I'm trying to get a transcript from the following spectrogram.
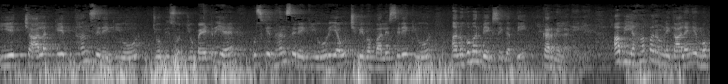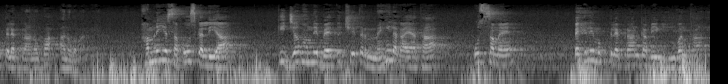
ये चालक के धन सिरे की ओर, जो भी जो बैटरी है, उसके धन सिरे की ओर या उच्च विभव वाले सिरे की ओर अनुगमन वेग से गति करने लगेंगे। अब यहाँ पर हम निकालेंगे मुक्त इलेक्ट्रॉनों का अनुगमन। हमने ये सपोज़ कर लिया कि जब हमने वैद्युत क्षेत्र नहीं लगाया था, उस समय पहले मुक्त इलेक्ट्रॉन का वेग u1 था,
